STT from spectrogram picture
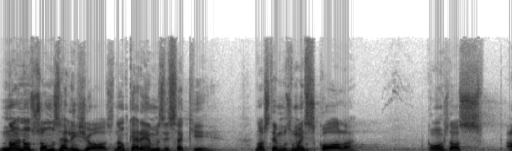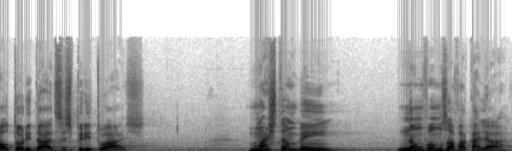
Nós não somos religiosos, não queremos isso aqui. Nós temos uma escola com as nossas autoridades espirituais. Mas também não vamos avacalhar.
